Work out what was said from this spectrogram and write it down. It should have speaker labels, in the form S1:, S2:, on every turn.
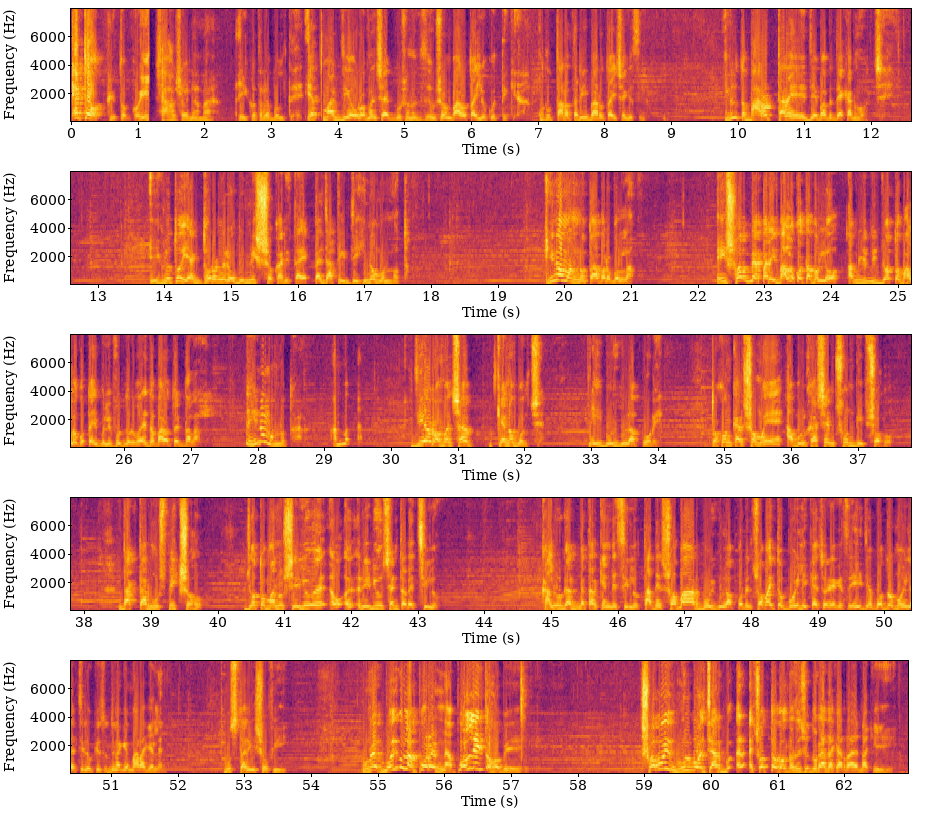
S1: এত কৃতজ্ঞ। এই সাহস হয় না না এই কথাটা বলতে। এত মার জিয়াউর রহমান সাহেব ঘোষণা দিয়েছে ওই সময় ভারত আইলো করতে কে কত তাড়াতাড়ি ভারত আইসা গেছিল। এগুলো তো ভারতটারে যেভাবে দেখানো হচ্ছে। এইগুলো তো এক ধরনের অবিমৃষ্যকারিতা একটা জাতির যে হীনমন্যতা। হীনমন্যতা আবারও বললাম। এই সব ব্যাপারে ভালো কথা বলল আমি যদি যত ভালো কথাই বলি ফুলদুর এই তো ভারতের দালাল। হীনমন্যতা। আম- জিয়া রহমান সাহেব কেন বলছে? এই বইগুলা পড়ে। তখনকার সময়ে আবুল কাসেম সন্দীপ সহ, ডাক্তার মুশফিক সহ, যত মানুষ রেডিও রেডিও সেন্টারে ছিল, কালুরঘাট বেতার কেন্দ্রে ছিল, তাদের সবার বইগুলা পড়েন। সবাই তো বই লেখা চলে গেছে। এই যে ভদ্র মহিলা ছিল, কিছুদিন আগে মারা গেলেন, মুস্তারি শফি। উনার বইগুলা পড়েন না, পড়লেই তো হবে। সবই ভুল বলছে আর সত্য বলতেছে শুধু রাজাকার রায় নাকি?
